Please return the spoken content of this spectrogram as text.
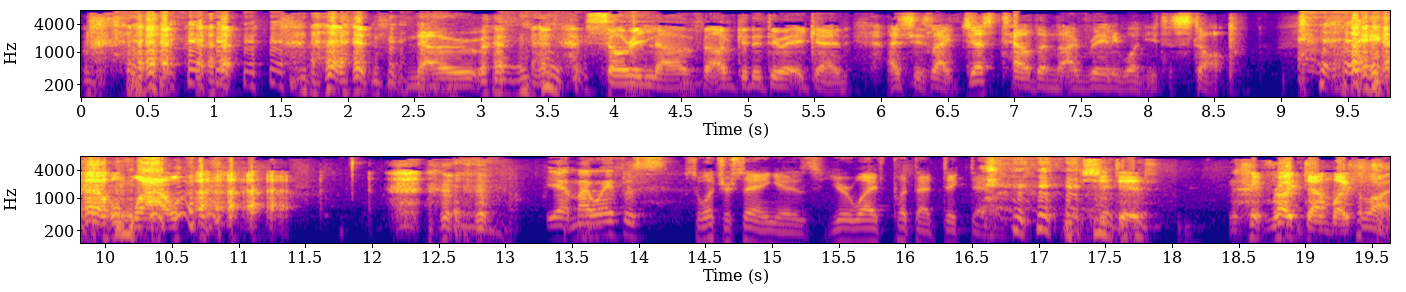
no, sorry, love. I'm going to do it again. And she's like, "Just tell them that I really want you to stop." wow. Yeah, my wife was So what you're saying is your wife put that dick down. she did. right down my Politely.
